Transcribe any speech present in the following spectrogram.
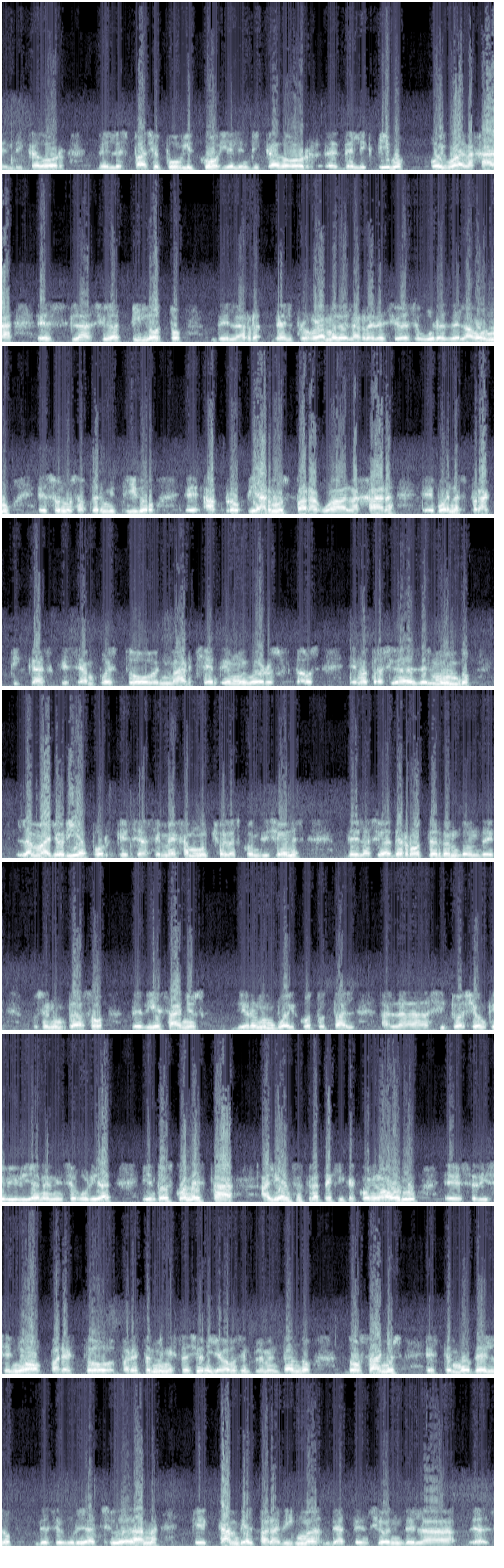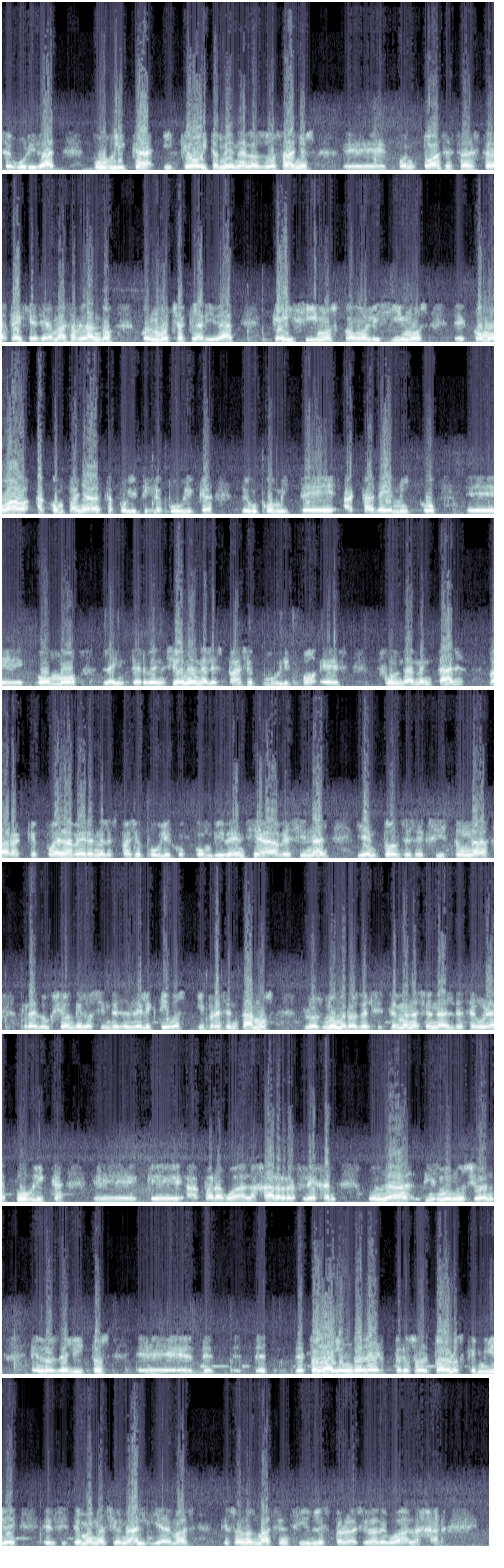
indicador del espacio público y el indicador delictivo Hoy Guadalajara es la ciudad piloto de la, del programa de la red de ciudades seguras de la ONU. Eso nos ha permitido eh, apropiarnos para Guadalajara eh, buenas prácticas que se han puesto en marcha, han tenido muy buenos resultados en otras ciudades del mundo. La mayoría porque se asemeja mucho a las condiciones de la ciudad de Rotterdam, donde pues en un plazo de 10 años dieron un vuelco total a la situación que vivían en inseguridad. Y entonces con esta alianza estratégica con la ONU eh, se diseñó para esto para esta administración y llevamos implementando dos años este modelo de seguridad ciudadana que cambia el paradigma de atención de la, seguridad pública y que hoy también a los dos años, eh, con todas estas estrategias y además hablando con mucha claridad qué hicimos, cómo lo hicimos, eh, cómo va acompañada esta política pública de un comité académico, eh, cómo la intervención en el espacio público es fundamental para que pueda haber en el espacio público convivencia vecinal y entonces existe una reducción de los índices delictivos y presentamos los números del Sistema Nacional de Seguridad Pública eh, que para Guadalajara reflejan una disminución en los delitos eh, de, de toda índole, pero sobre todo los que mide el Sistema Nacional y además que son los más sensibles para la ciudad de Guadalajara.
